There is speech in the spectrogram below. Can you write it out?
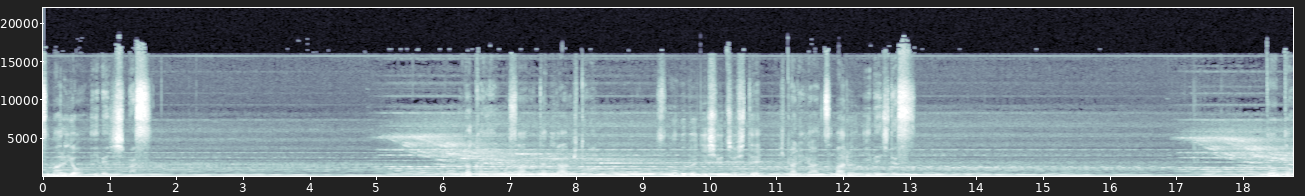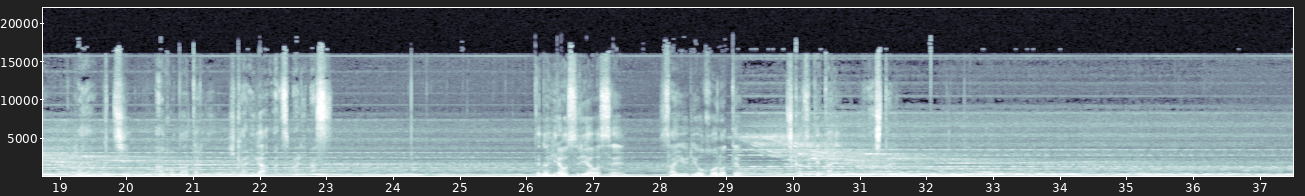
集まるようイメージします。違和感や重さ痛みがある人はその部分に集中して光が集まるイメージです。どんどん歯や口顎のあたりに光が集まります。手のひらをすり合わせ左右両方の手を近づけたり離したり。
